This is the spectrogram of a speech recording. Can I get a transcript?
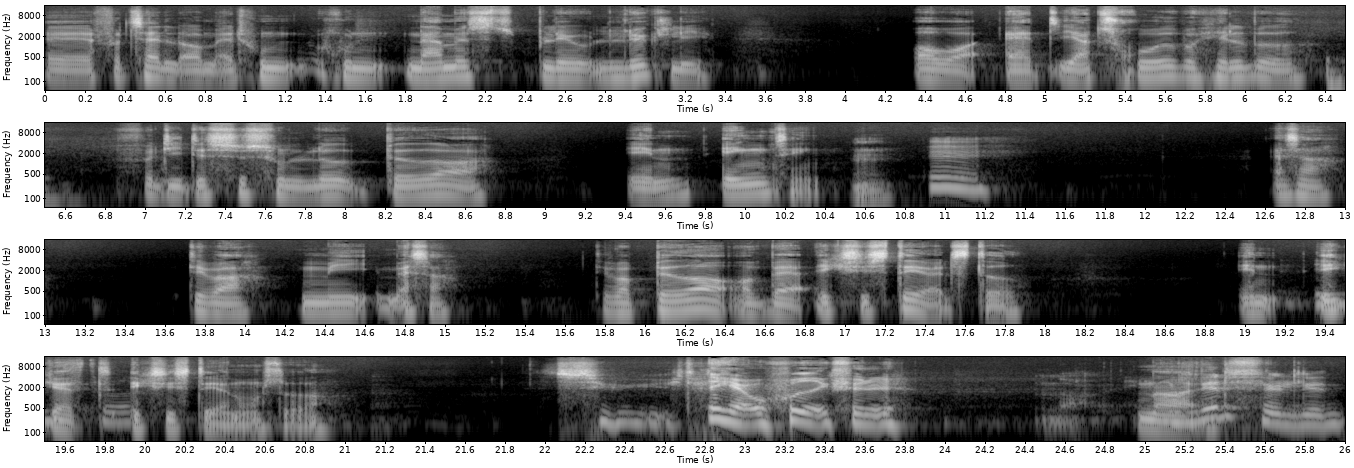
øh, fortalte om, at hun, hun nærmest blev lykkelig over, at jeg troede på helvede, fordi det synes hun lød bedre end ingenting. Mm. Mm. Altså, det var me, altså, det var bedre at være eksistere et sted, end ikke at eksistere nogen steder. Sygt. det kan jeg overhovedet ikke følge. Nej. Lidt følge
